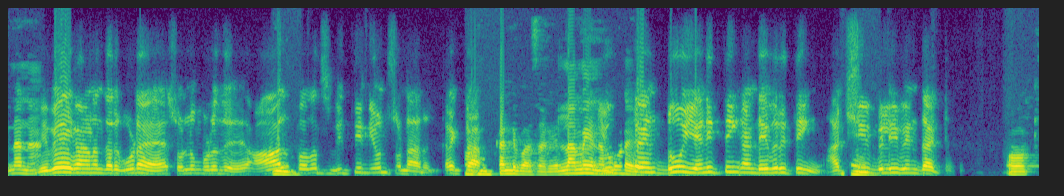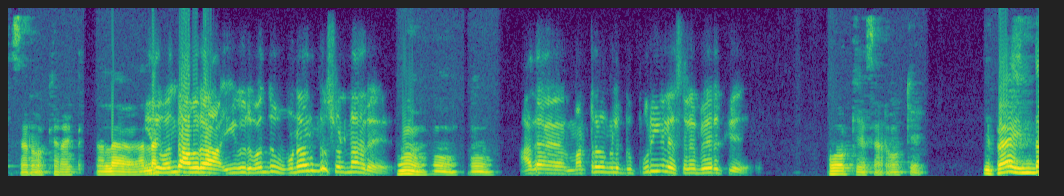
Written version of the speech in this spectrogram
என்னன்னா விவேகானந்தர் கூட சொல்லும் பொழுது ஆல் பவர்ஸ் வித் இன் யூன்னு சொன்னாரு. கரெக்டா கண்டிப்பா சார். எல்லாமே யூ நம்மளுடைய can do anything and everything achieve believe in that okay sir okay right. நல்ல நல்ல இது வந்து அவர் இவர் வந்து உணர்ந்து சொன்னாரு. அத மற்றவங்களுக்கு புரியல சில பேருக்கு. Okay sir okay. இப்ப இந்த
